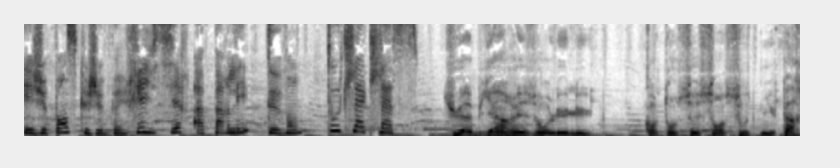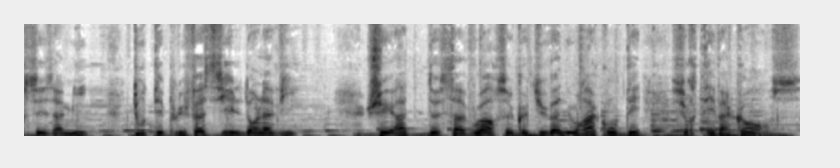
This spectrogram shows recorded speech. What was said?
Et je pense que je vais réussir à parler devant toute la classe. Tu as bien raison, Lulu. Quand on se sent soutenu par ses amis, tout est plus facile dans la vie. J'ai hâte de savoir ce que tu vas nous raconter sur tes vacances.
